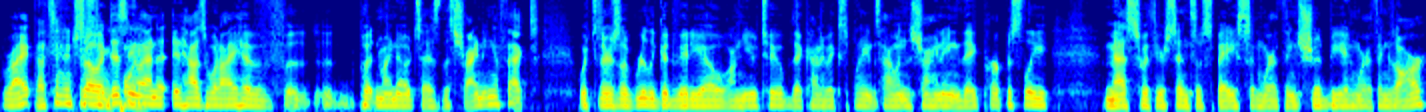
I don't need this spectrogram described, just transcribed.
right? That's an interesting. So at Disneyland, it has what I have uh, put in my notes as the Shining effect, which there's a really good video on YouTube that kind of explains how in The Shining they purposely mess with your sense of space and where things should be and where things are.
